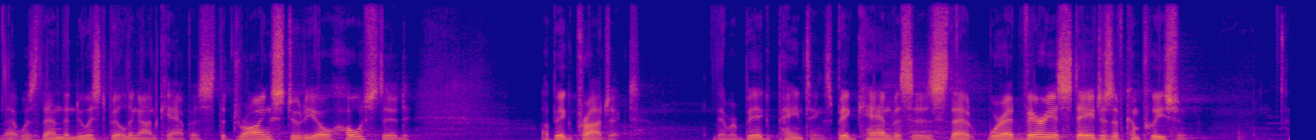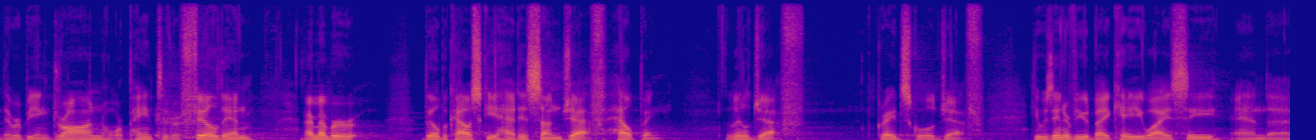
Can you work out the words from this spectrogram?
that was then the newest building on campus, the drawing studio hosted a big project. There were big paintings, big canvases that were at various stages of completion. They were being drawn or painted or filled in. I remember Bill Bukowski had his son Jeff helping, little Jeff grade school Jeff. He was interviewed by KEYC, and uh,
